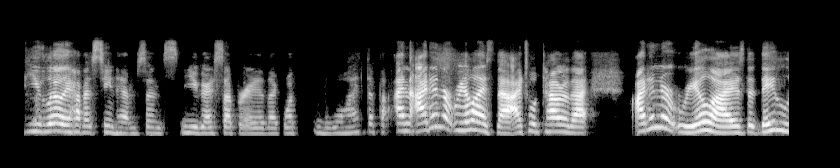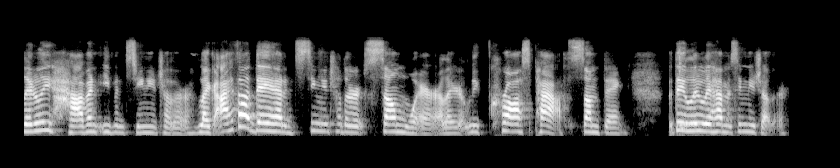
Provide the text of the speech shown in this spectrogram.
you literally haven't seen him since you guys separated. Like what what the fuck? And I didn't realize that. I told Tyler that I didn't realize that they literally haven't even seen each other. Like I thought they had seen each other somewhere, like at least cross paths, something, but they literally haven't seen each other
